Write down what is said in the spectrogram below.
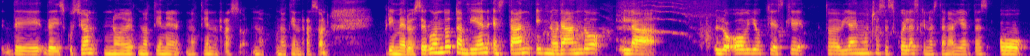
de, discusión no, no, tiene, no, tiene razón, no, tiene razón. Primero. Segundo, también están ignorando la, lo obvio que es que todavía hay muchas escuelas que no están abiertas o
